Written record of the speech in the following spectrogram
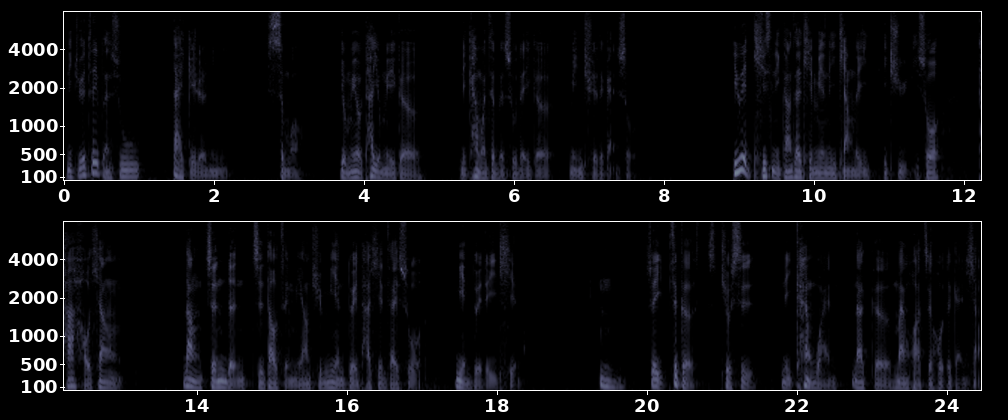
你觉得这本书带给了你什么？有没有它有没有一个你看完这本书的一个明确的感受？因为其实你刚在前面你讲了一一句，你说他好像。让真人知道怎么样去面对他现在所面对的一切嘛？嗯，所以这个就是你看完那个漫画之后的感想？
